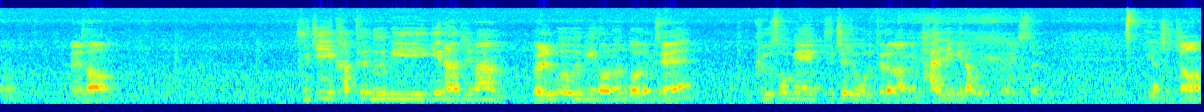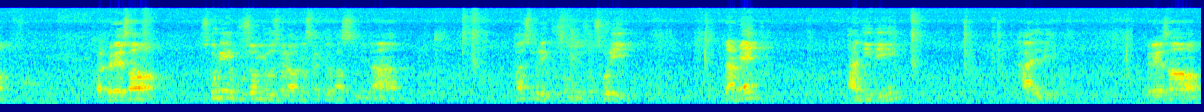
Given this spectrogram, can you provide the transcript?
어, 그래서 굳이 같은 의미이긴 하지만 넓은 의미로는 너름새 그 속에 구체적으로 들어가면 발림이라고 되어 있어요. 이해하셨죠? 자, 그래서 소리의 구성 요소를 한번 살펴봤습니다. 판소리 구성 요소, 소리. 그 다음에 안일이, 발림. 그래서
